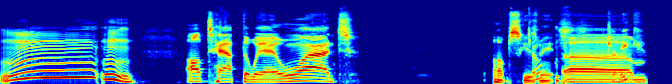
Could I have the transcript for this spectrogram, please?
Mm-mm. I'll tap the way I want. Oh, excuse Oh, me. Um,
